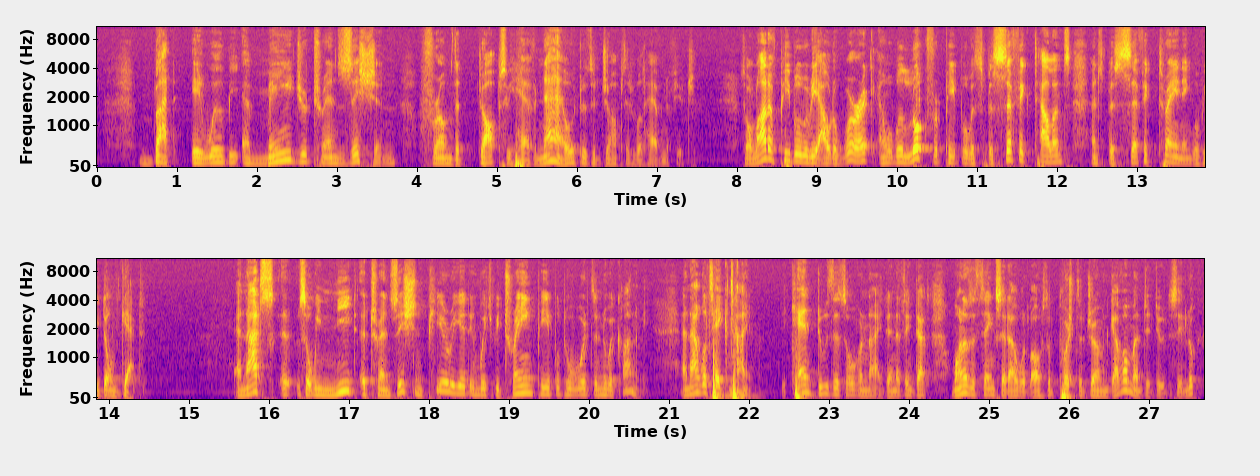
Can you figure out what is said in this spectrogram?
But it will be a major transition from the jobs we have now to the jobs that we'll have in the future. So a lot of people will be out of work and we will look for people with specific talents and specific training what we don't get. And that's, uh, so we need a transition period in which we train people towards a new economy. And that will take time. You can't do this overnight. And I think that's one of the things that I would also push the German government to do, to say, look,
